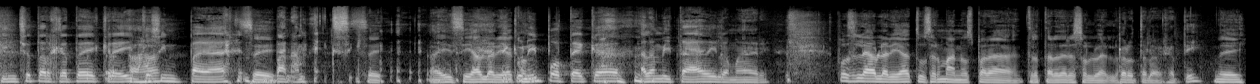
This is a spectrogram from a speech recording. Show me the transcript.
pinche tarjeta de crédito Ajá. sin pagar Sí. Banamex. Sí, ahí sí hablaría De que con, una hipoteca a la mitad y la madre. pues le hablaría a tus hermanos para tratar de resolverlo. Pero te lo dejo a ti. Sí,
